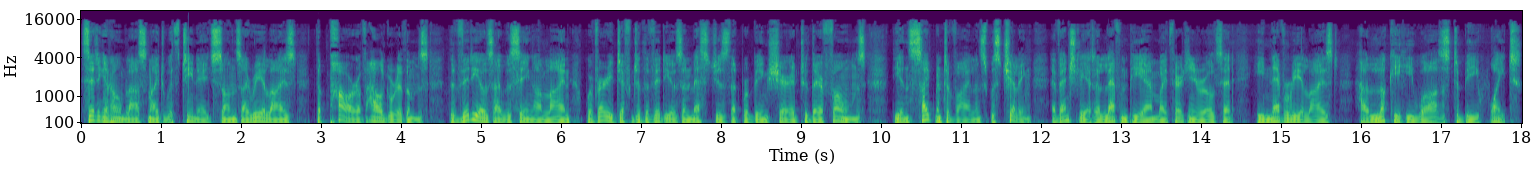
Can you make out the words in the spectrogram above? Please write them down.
Sitting at home last night with teenage sons, I realised the power of algorithms. The videos I was seeing online were very different to the videos and messages that were being shared to their phones. The incitement to violence was chilling. Eventually, at 11 p.m., my 13 year old said he never realised how lucky he was to be white.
